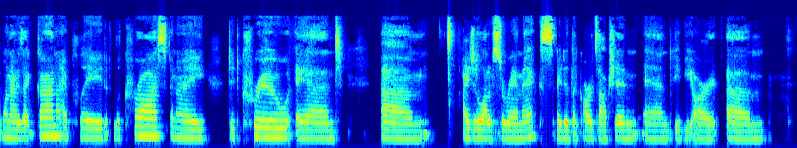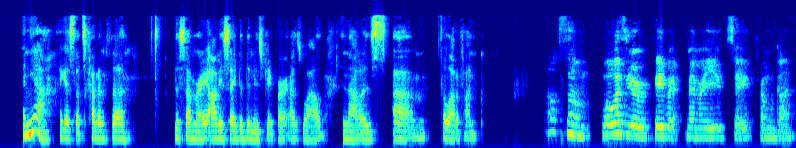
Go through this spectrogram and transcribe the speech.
when I was at Gunn, I played lacrosse and I did crew and um, I did a lot of ceramics. I did like arts option and AP art. Um, and yeah, I guess that's kind of the the summary. Obviously, I did the newspaper as well, and that was um, a lot of fun. Awesome. What was your favorite memory you'd say from Gunn?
